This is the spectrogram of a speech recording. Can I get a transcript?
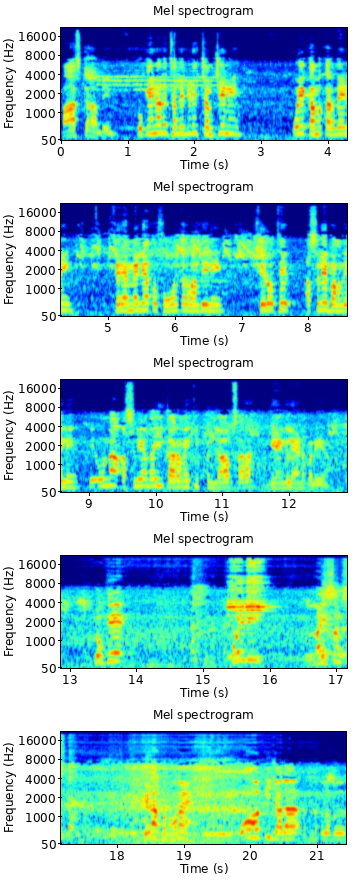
ਪਾਸ ਕਰਾਉਂਦੇ ਨੇ? ਕਿਉਂਕਿ ਇਹਨਾਂ ਦੇ ਥੱਲੇ ਜਿਹੜੇ ਚਮਚੇ ਨੇ, ਉਹ ਇਹ ਕੰਮ ਕਰਦੇ ਨੇ। ਫਿਰ ਐਮਐਲਏਆਂ ਤੋਂ ਫੋਨ ਕਰਵਾਉਂਦੇ ਨੇ, ਫਿਰ ਉੱਥੇ ਅਸਲੇ ਬਣਦੇ ਨੇ। ਤੇ ਉਹਨਾਂ ਅਸਲਿਆਂ ਦਾ ਹੀ ਕਾਰਨ ਹੈ ਕਿ ਪੰਜਾਬ ਸਾਰਾ ਗੈਂਗਲੈਂਡ ਬਣਿਆ ਕਿਉਂਕਿ ਕੋਈ ਵੀ ਲਾਇਸੈਂਸ ਜਿਹੜਾ ਬਣਾਉਣਾ ਹੈ, ਬਹੁਤ ਹੀ ਜ਼ਿਆਦਾ ਮਤਲਬ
